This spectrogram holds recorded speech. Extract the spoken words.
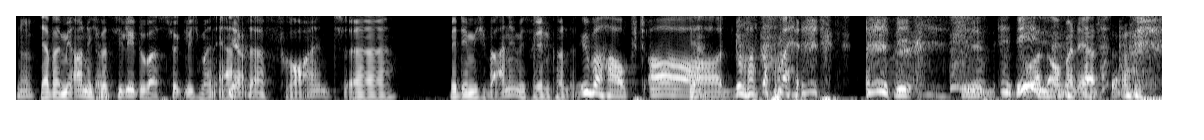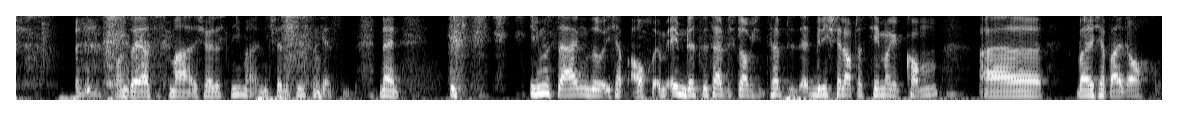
Ne? Ja, bei mir auch nicht. Vasili, du warst wirklich mein erster Freund, äh, mit dem ich über Animes reden konnte. Überhaupt. Oh, Ja. du warst auch mal. nee, nee, Du warst auch mein erster. unser erstes Mal. Ich werde es nie mal, ich werde es nie vergessen. Nein, ich, ich muss sagen, so, ich habe auch, im- das, deshalb ist, glaube ich, deshalb bin ich schnell auf das Thema gekommen, äh, weil ich habe halt auch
